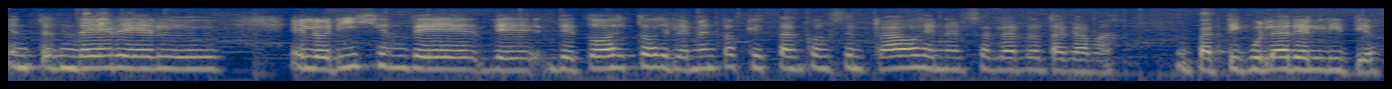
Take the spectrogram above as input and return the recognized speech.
entender el, origen de, todos estos elementos que están concentrados en el salar de Atacama, en particular el litio?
